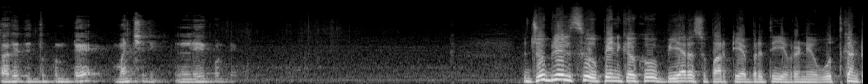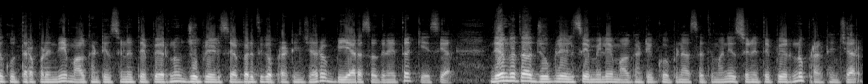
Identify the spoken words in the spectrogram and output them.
సరిదిద్దుకుంటే మంచిది లేకుంటే జూబ్లీహిల్స్ ఉప ఎన్నికకు బీఆర్ఎస్ పార్టీ అభ్యర్థి ఎవరనే ఉత్కంఠకు తెరపడింది? మాగంటి సునీత పేరును జూబ్లీహిల్స్ అభ్యర్థిగా ప్రకటించారు బీఆర్ఎస్ అధినేత కేసీఆర్. దివంగత జూబ్లీహిల్స్ ఎమ్మెల్యే మాగంటి గోపినాథ్ సతీమణి సునీత పేరును ప్రకటించారు.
